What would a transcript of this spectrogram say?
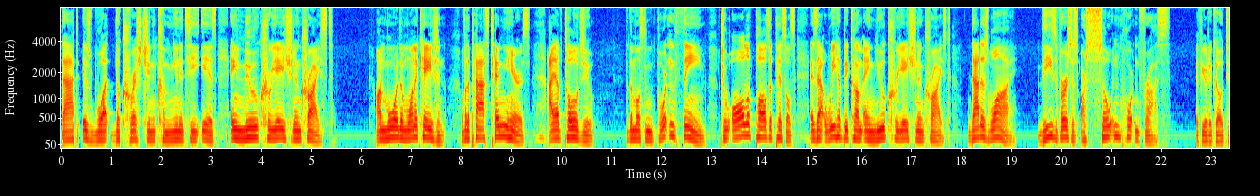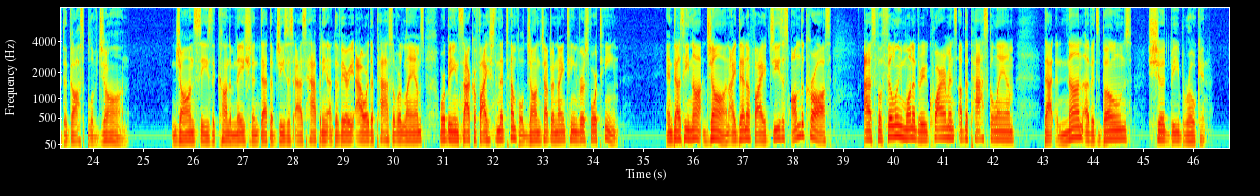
That is what the Christian community is a new creation in Christ. On more than one occasion over the past 10 years, I have told you that the most important theme to all of Paul's epistles is that we have become a new creation in Christ. That is why these verses are so important for us. If you're to go to the Gospel of John, John sees the condemnation and death of Jesus as happening at the very hour the Passover lambs were being sacrificed in the temple. John chapter 19, verse 14. And does he not, John, identify Jesus on the cross as fulfilling one of the requirements of the paschal lamb that none of its bones should be broken?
